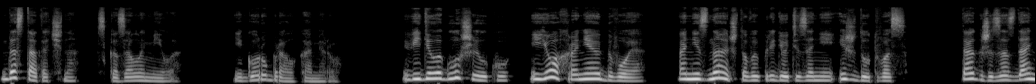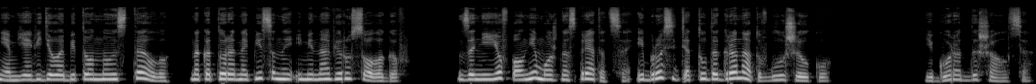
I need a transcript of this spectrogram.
«Достаточно», — сказала Мила. Егор убрал камеру. «Видела глушилку. Ее охраняют двое. Они знают, что вы придете за ней и ждут вас». Также за зданием я видела бетонную стеллу, на которой написаны имена вирусологов. За нее вполне можно спрятаться и бросить оттуда гранату в глушилку. Егор отдышался,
